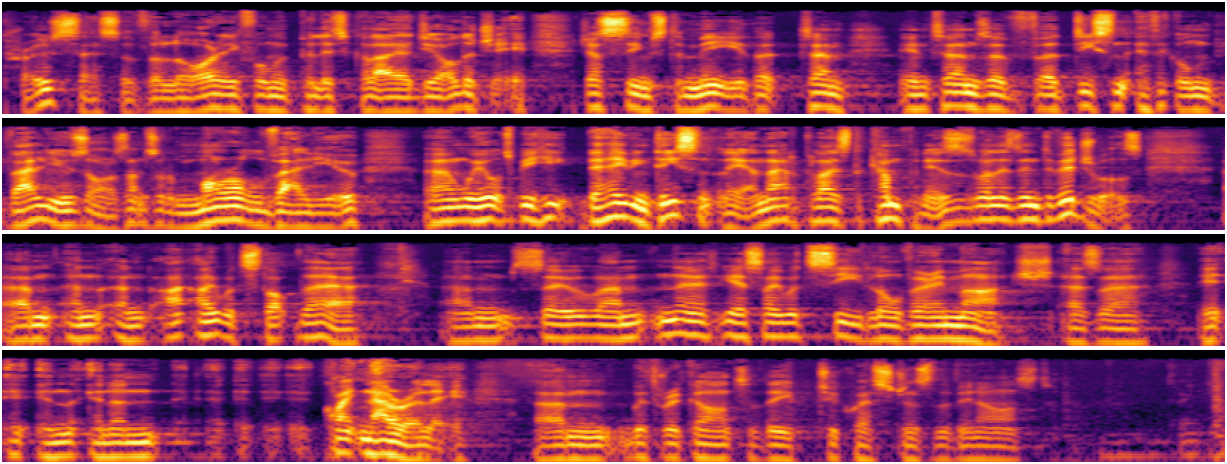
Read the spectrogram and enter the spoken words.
process of the law, any form of political ideology. It just seems to me that, um, in terms of uh, decent ethical values or some sort of moral value, um, we ought to be he- behaving decently, and that applies to companies as well as individuals. Um, and, and I, I, would stop there. Um, so, um, no, yes, I would see law very much as a, in, in a, quite narrowly um, with regard to the two questions that have been asked. Thank you.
